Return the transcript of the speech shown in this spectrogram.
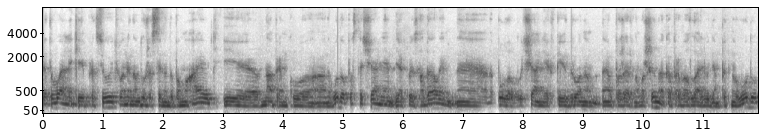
Рятувальники працюють, вони нам дуже сильно допомагають. І в напрямку водопостачання, як ви згадали, е, було влучання в пожежну машину, яка привезла людям питну воду.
